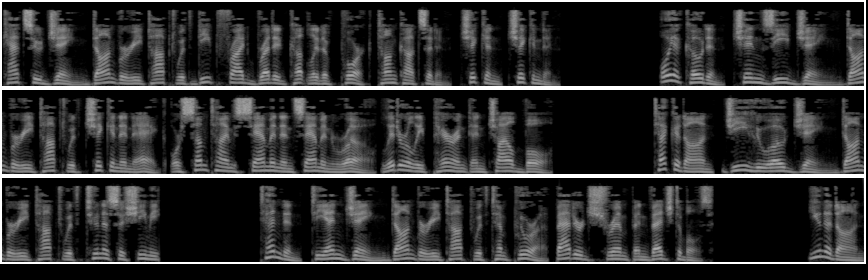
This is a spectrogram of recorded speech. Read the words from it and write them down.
katsu jing donburi topped with deep-fried breaded cutlet of pork tonkatsudan, chicken chickendon. Oyakodon, chin zi jing donburi topped with chicken and egg or sometimes salmon and salmon roe literally parent and child bowl. Tekkadon, ji huo jing donburi topped with tuna sashimi Tendon, tianjing donburi topped with tempura battered shrimp and vegetables. Unadon,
